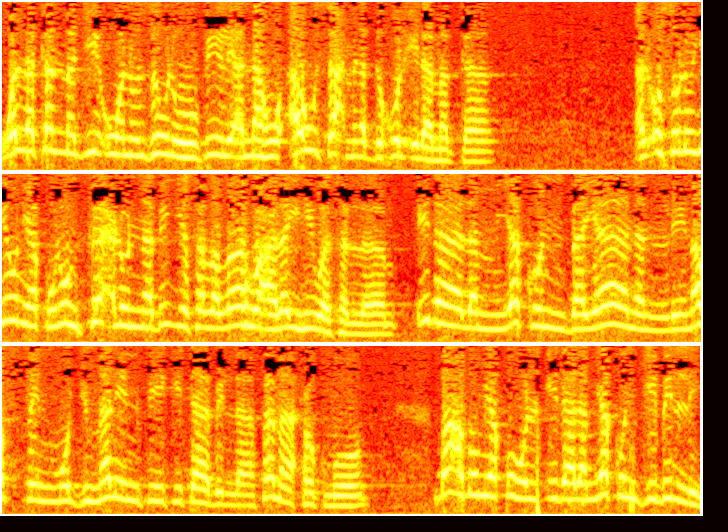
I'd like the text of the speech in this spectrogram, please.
ولا كان مجيء ونزوله فيه لأنه أوسع من الدخول إلى مكة؟ الأصوليون يقولون فعل النبي صلى الله عليه وسلم. إذا لم يكن بيانا لنص مجمل في كتاب الله فما حكمه بعضهم يقول إذا لم يكن جبلي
